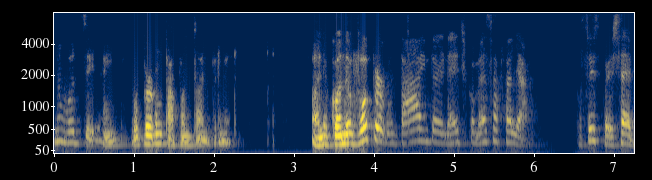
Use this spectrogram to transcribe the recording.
Não vou dizer ainda, vou perguntar para o Antônio primeiro. Olha, quando eu vou perguntar, a internet começa a falhar. Vocês percebem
